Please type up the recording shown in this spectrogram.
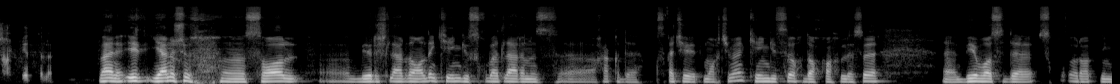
chiqib ketdilar. Mayli e, yana shu e, savol e, berishlaridan oldin keyingi suhbatlarimiz haqida qisqacha aytmoqchiman. Keyingisi xudo xohlasa bevosita suqrotning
